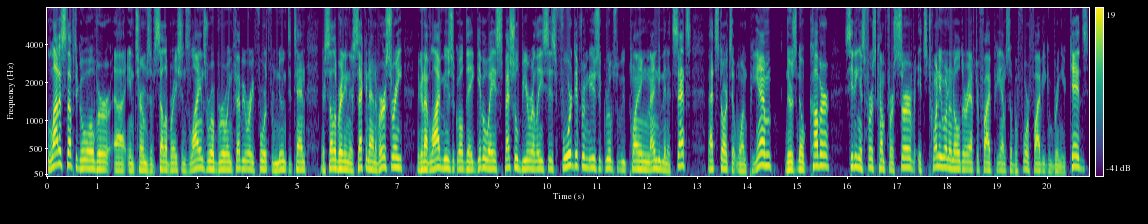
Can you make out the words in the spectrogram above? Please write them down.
a lot of stuff to go over uh, in terms of celebrations. Lions Roar Brewing, February 4th from noon to 10. They're celebrating their second anniversary. They're going to have live music all day, giveaways, special beer releases. Four different music groups will be playing 90 minute sets. That starts at 1 p.m. There's no cover. Seating is first come, first serve. It's 21 and older after 5 p.m. So before 5, you can bring your kids.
